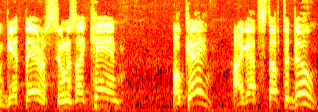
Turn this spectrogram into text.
I'll get there as soon as I can. Okay, I got stuff to do.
